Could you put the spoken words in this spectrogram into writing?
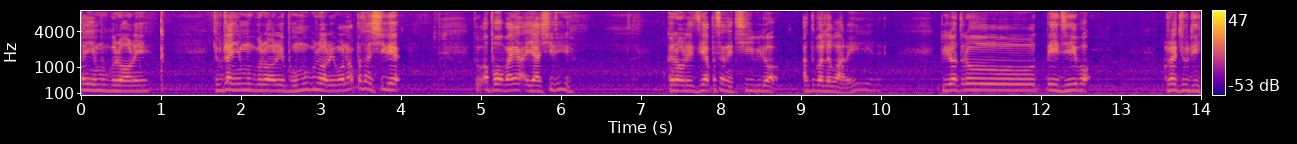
တရင်မှုကြော်လေးဒုတရင်မှုကြော်လေးဘုံမှုကြော်လေးပေါ့နော်ပတ်စံရှိတဲ့သူအပေါ်ပိုင်းကအရာရှိတွေကြော်လေးစီကပတ်စံနဲ့ချီးပြီးတော့အသုဘလောက်ရတယ်တဲ့ပြီးတော့သူတို့တေကြီးပေါ့ gratuity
